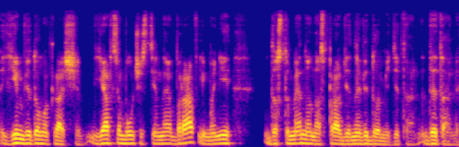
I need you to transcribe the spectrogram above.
їм відомо краще. Я в цьому участі не брав, і мені достеменно насправді невідомі деталі.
